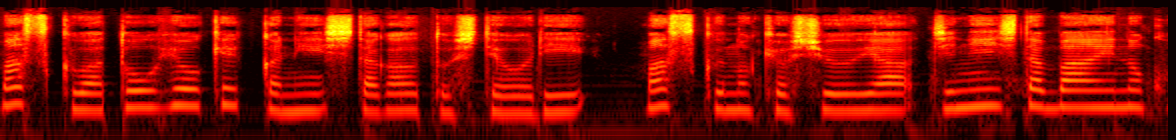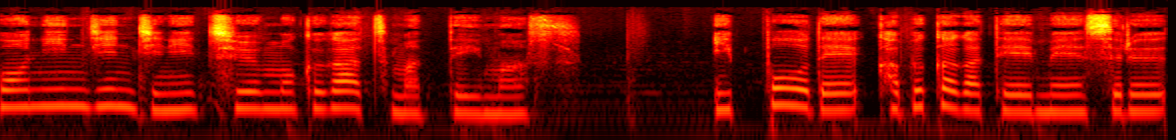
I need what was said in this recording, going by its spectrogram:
マスクは投票結果に従うとしており、マスクの去就や辞任した場合の後任人事に注目が集まっています。一方で株価が低迷する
